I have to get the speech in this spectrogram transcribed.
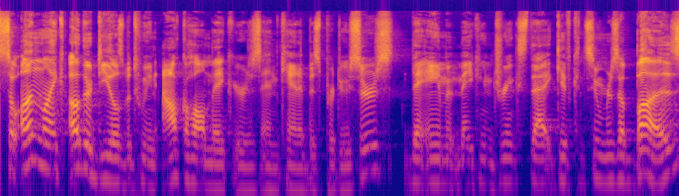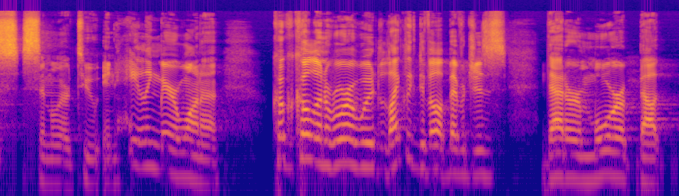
So, unlike other deals between alcohol makers and cannabis producers, they aim at making drinks that give consumers a buzz, similar to inhaling marijuana. Coca Cola and Aurora would likely develop beverages that are more about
